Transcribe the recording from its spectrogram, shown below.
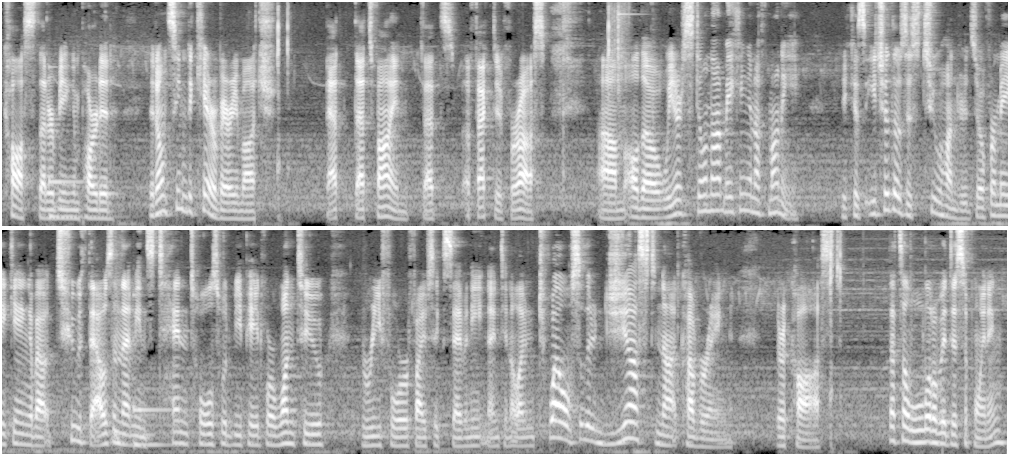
costs that are being imparted. They don't seem to care very much. That That's fine. That's effective for us. Um, although, we are still not making enough money. Because each of those is 200, so if we're making about 2,000, that means 10 tolls would be paid for. 1, 2, 3, 4, 5, 6, 7, 8, 9, 10, 11, 12, so they're just not covering their cost. That's a little bit disappointing.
